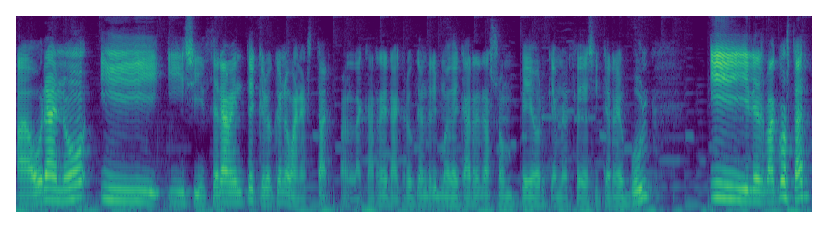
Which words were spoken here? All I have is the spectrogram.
Ahora no y, y, sinceramente creo que no van a estar para la carrera. Creo que en ritmo de carrera son peor que Mercedes y que Red Bull. Y les va a costar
